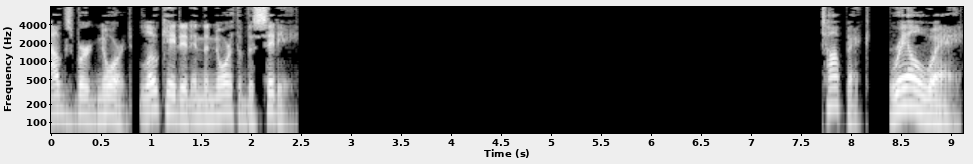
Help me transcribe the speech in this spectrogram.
Augsburg Nord, located in the north of the city. Railway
